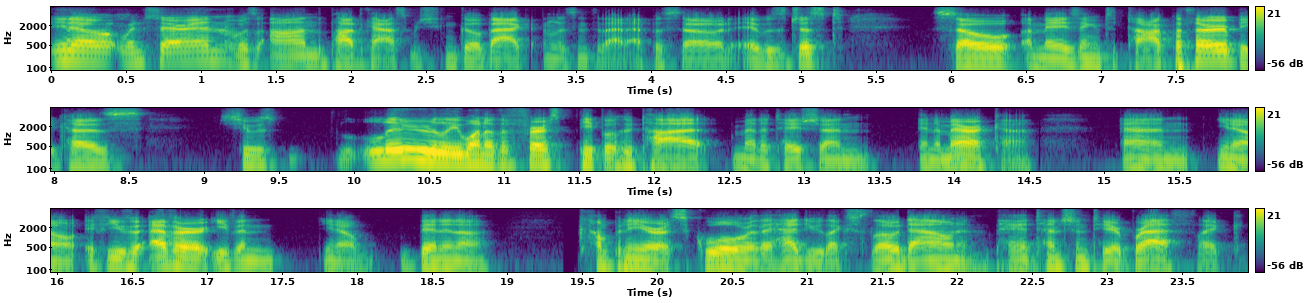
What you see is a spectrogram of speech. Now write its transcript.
You know, when Sharon was on the podcast, which you can go back and listen to that episode, it was just so amazing to talk with her because she was literally one of the first people who taught meditation in America. And, you know, if you've ever even, you know, been in a company or a school where they had you like slow down and pay attention to your breath like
